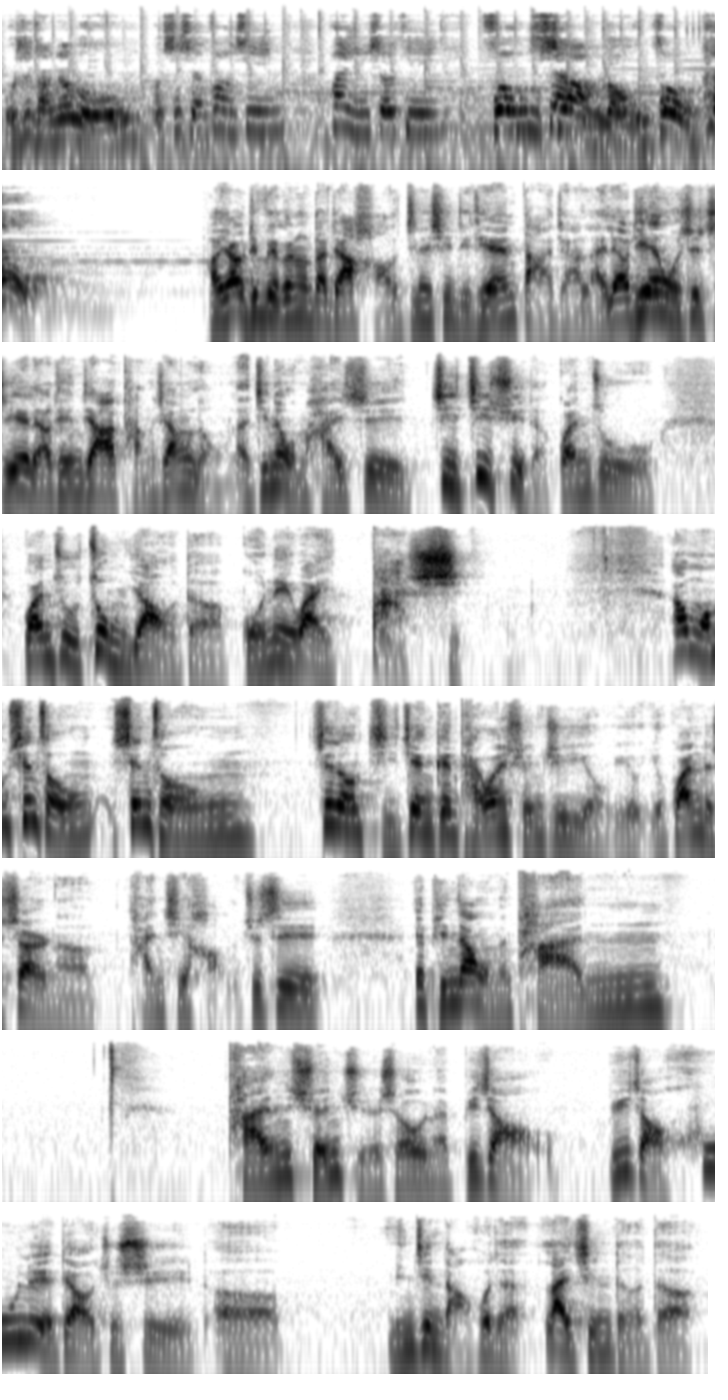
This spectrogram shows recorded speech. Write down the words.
我是唐江龙，我是陈凤欣，欢迎收听《风向龙凤配》。好，YouTube 的观众大家好，今天星期天，大家来聊天，我是职业聊天家唐香龙。来，今天我们还是继继续的关注关注重要的国内外大事。那我们先从先从先从几件跟台湾选举有有有关的事儿呢谈起好了，就是因为平常我们谈。谈选举的时候呢，比较比较忽略掉就是呃，民进党或者赖清德的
